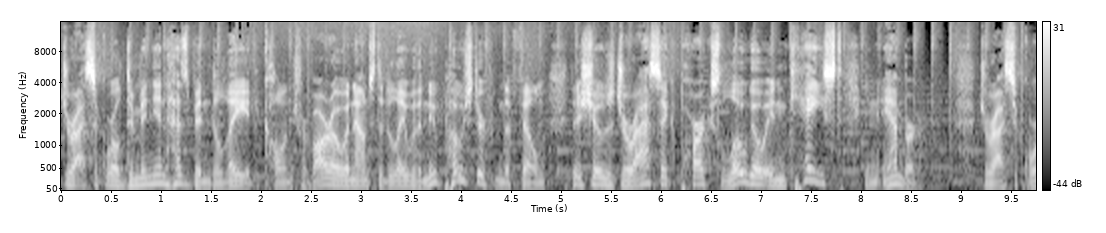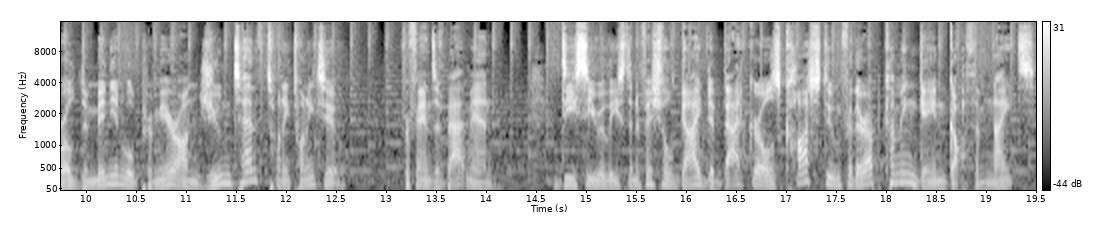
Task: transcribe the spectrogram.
Jurassic World Dominion has been delayed. Colin Trevorrow announced the delay with a new poster from the film that shows Jurassic Park's logo encased in amber. Jurassic World Dominion will premiere on June 10th, 2022. For fans of Batman, DC released an official guide to Batgirl's costume for their upcoming game Gotham Knights.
